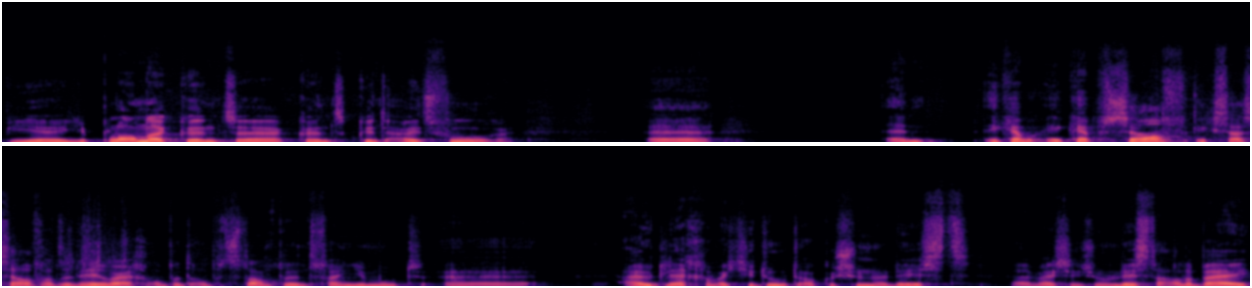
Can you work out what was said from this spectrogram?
je, je, plannen kunt, uh, kunt, kunt uitvoeren. Uh, en ik heb, ik heb zelf, ik sta zelf altijd heel erg op het, op het standpunt van je moet uh, uitleggen wat je doet, ook als journalist. wij zijn journalisten allebei.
